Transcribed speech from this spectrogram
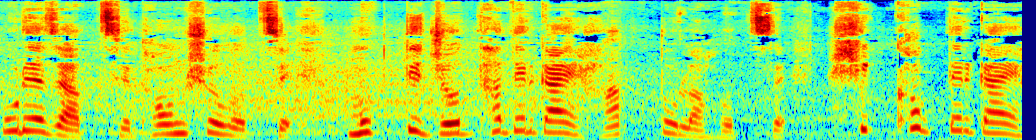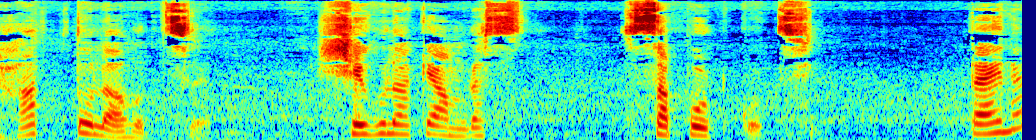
পুড়ে যাচ্ছে, ধ্বংস হচ্ছে। মুক্তিযোদ্ধাদের গায়ে হাত তোলা হচ্ছে, শিক্ষকদের গায়ে হাত তোলা হচ্ছে। সেগুলাকে আমরা সাপোর্ট করছি। তাই না?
